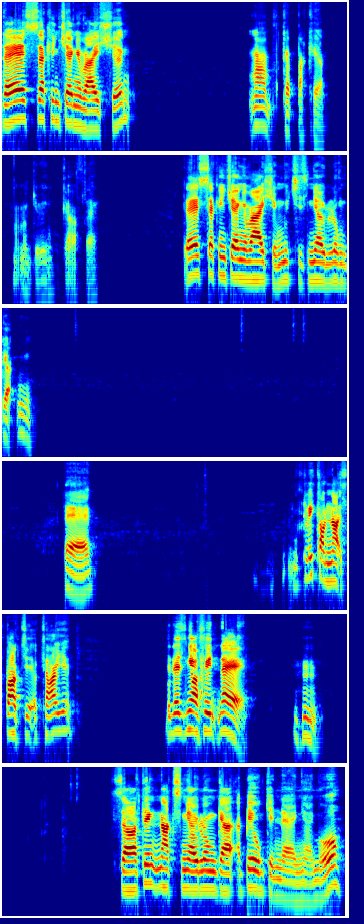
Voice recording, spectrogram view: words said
their second generation. I'll get back here. What am I doing? Go off there. Their second generation, which is no longer. Ooh. There. Click on that spot, it'll tell you. But there's nothing there. so I think that's no longer a building there no more.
